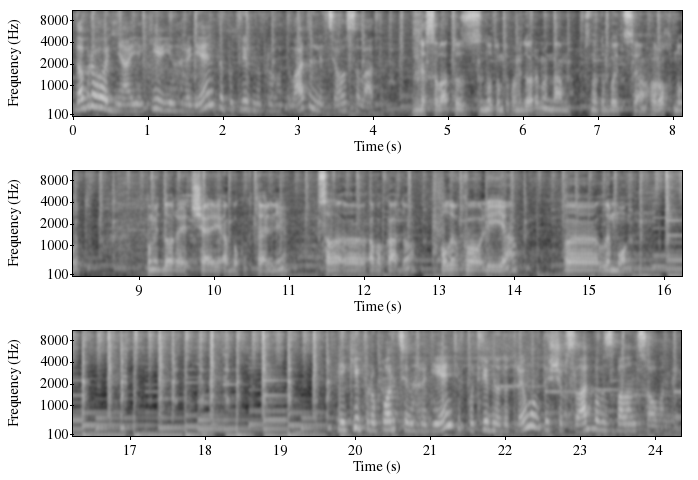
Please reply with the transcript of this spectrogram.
Доброго дня! Які інгредієнти потрібно приготувати для цього салату? Для салату з нутом та помідорами нам знадобиться горох нут, помідори черрі або коктейльні, е, авокадо, оливкова олія, е, лимон. Які пропорції інгредієнтів потрібно дотримувати, щоб салат був збалансований?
